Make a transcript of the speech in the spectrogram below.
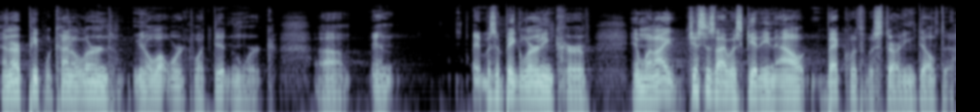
and our people kind of learned, you know, what worked, what didn't work, uh, and it was a big learning curve. And when I, just as I was getting out, Beckwith was starting Delta,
